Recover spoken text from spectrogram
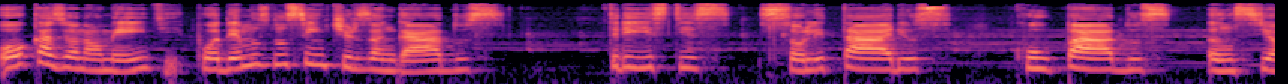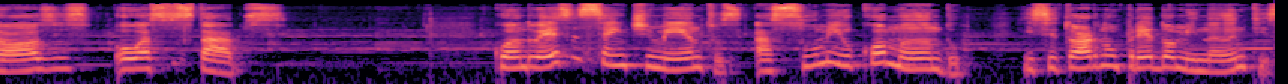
Ocasionalmente, podemos nos sentir zangados, tristes, solitários, culpados, ansiosos ou assustados. Quando esses sentimentos assumem o comando e se tornam predominantes,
